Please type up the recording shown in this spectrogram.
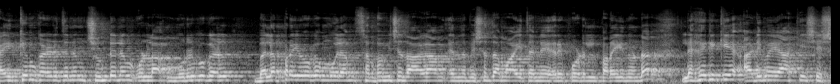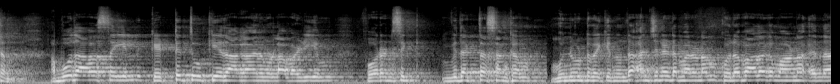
കൈക്കും കഴുത്തിനും ചുണ്ടിനും ഉള്ള മുറിവുകൾ ബലപ്രയോഗം മൂലം സംഭവിച്ചതാകാം എന്ന് വിശദമായി തന്നെ റിപ്പോർട്ടിൽ പറയുന്നുണ്ട്. ലഹരിക്ക് അടിമയാക്കിയ ശേഷം അബോധാവസ്ഥയിൽ കെട്ടിത്തൂക്കിയതാകാനുള്ള വഴിയും ഫോറൻസിക് വിദഗ്ധ സംഘം മുന്നോട്ട് വയ്ക്കുന്നുണ്ട്. അഞ്ജനയുടെ മരണം കൊലപാതകമാണ് എന്ന്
